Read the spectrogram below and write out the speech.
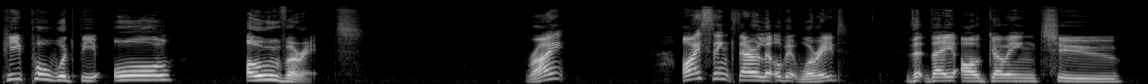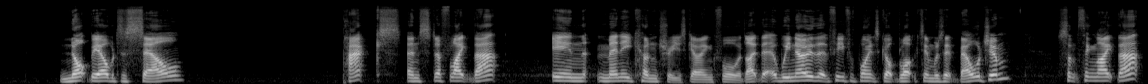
people would be all over it. Right? I think they're a little bit worried that they are going to not be able to sell packs and stuff like that in many countries going forward. Like we know that FIFA points got blocked in was it Belgium, something like that.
